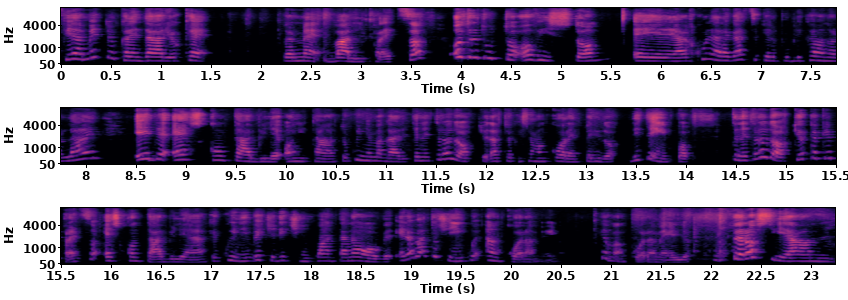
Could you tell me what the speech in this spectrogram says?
finalmente un calendario che per me vale il prezzo oltretutto ho visto e alcune ragazze che lo pubblicavano online ed è scontabile ogni tanto, quindi magari tenetelo d'occhio, dato che siamo ancora in periodo di tempo, tenetelo d'occhio perché il prezzo è scontabile anche, quindi invece di 59,95 ancora meno, che va ancora meglio. Però sia um,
